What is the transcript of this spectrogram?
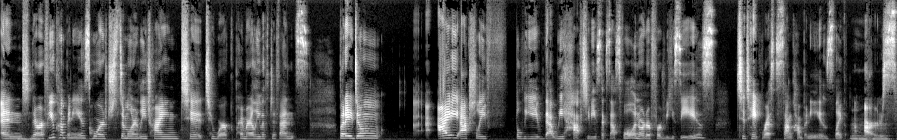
and mm-hmm. there are a few companies who are similarly trying to to work primarily with defense but i don't i actually f- believe that we have to be successful in order for vcs to take risks on companies like mm-hmm. ours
